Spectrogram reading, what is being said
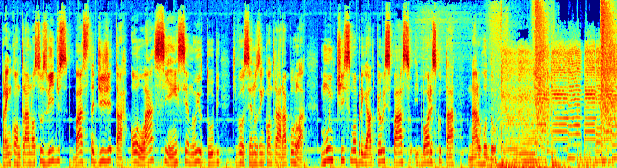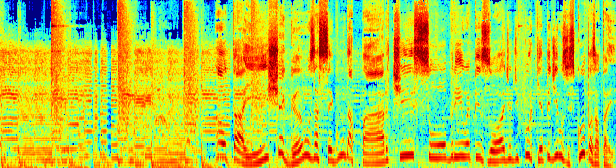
Para encontrar nossos vídeos, basta digitar Olá Ciência no YouTube que você nos encontrará por lá. Muitíssimo obrigado pelo espaço e bora escutar Naru Rodô. Altaí, chegamos à segunda parte sobre o episódio de por que pedimos desculpas, Altaí.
